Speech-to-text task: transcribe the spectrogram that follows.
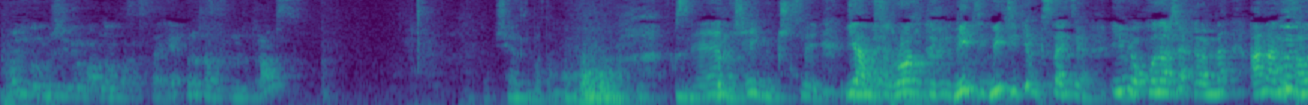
вроде бы мы живем в одном казахстане. Бір қазақстанда тұрамыз шай жатыр ғой біз Ә, шайдың күштісіне иә мен мен сөйтемін кстати үйіме қонақ шақырамын да? Ананы Өзім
